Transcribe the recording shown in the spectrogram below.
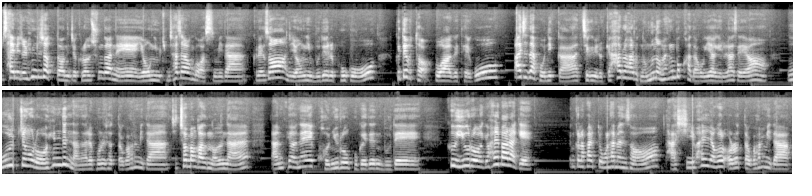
삶이 좀 힘드셨던 이제 그런 순간에 영웅님이 좀 찾아온 것 같습니다. 그래서 이제 영웅님 무대를 보고 그때부터 좋아하게 되고 빠지다 보니까 지금 이렇게 하루하루 너무너무 행복하다고 이야기를 하세요. 우울증으로 힘든 나날을 보내셨다고 합니다. 지쳐만 가던 어느 날 남편의 권유로 보게 된 무대 그 이후로 활발하게 팬클럽 활동을 하면서 다시 활력을 얻었다고 합니다.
